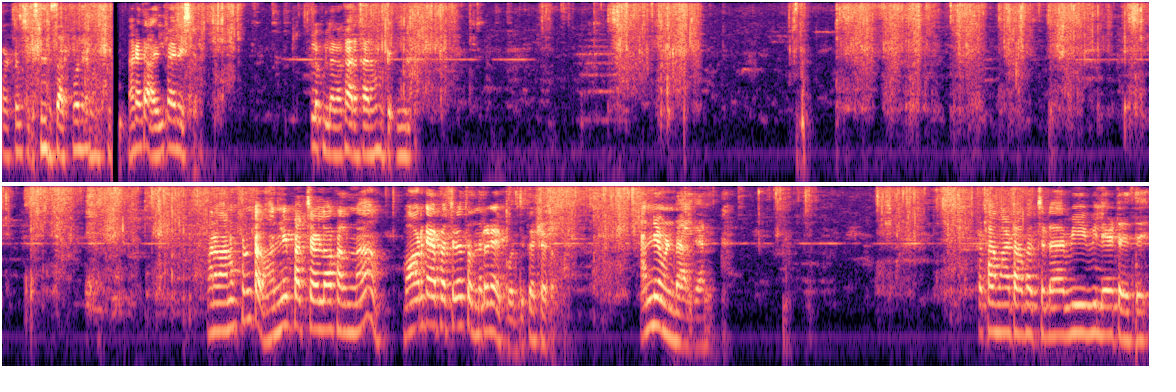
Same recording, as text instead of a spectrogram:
పట్టు సరిపోలేదు. సరిపోలేము నాకైతే ఆయిల్ పైన ఇష్టం. పుల్ల పుల్లగా కారకారం ఉంటుంది. మనం అనుకుంటాం అన్ని పచ్చళ్ళలో కన్నా మామిడికాయ పచ్చడి తొందరగా అయిపోద్ది పెట్టడం. అన్నీ ఉండాలి కానీ. టమాటా పచ్చడి అవి ఇవి లేట్ అవుతాయి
